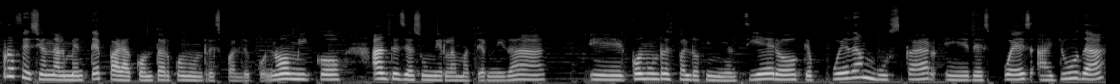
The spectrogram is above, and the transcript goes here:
profesionalmente para contar con un respaldo económico antes de asumir la maternidad, eh, con un respaldo financiero, que puedan buscar eh, después ayuda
